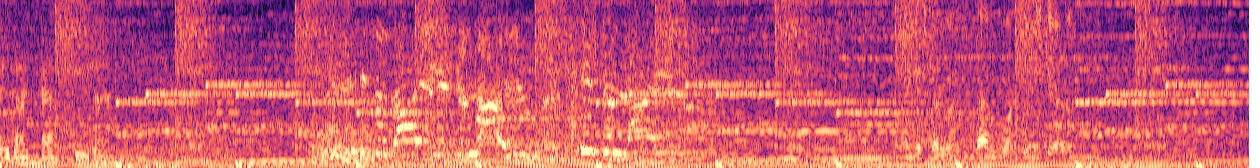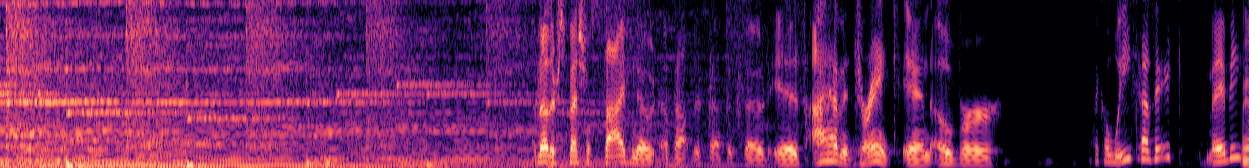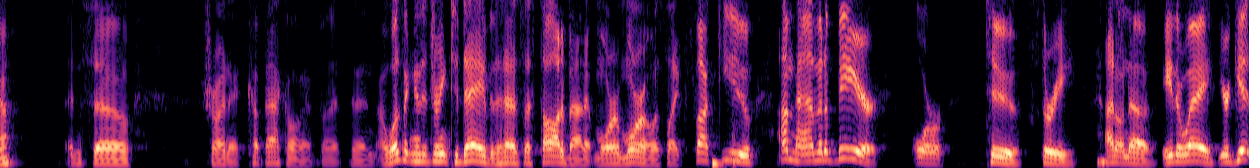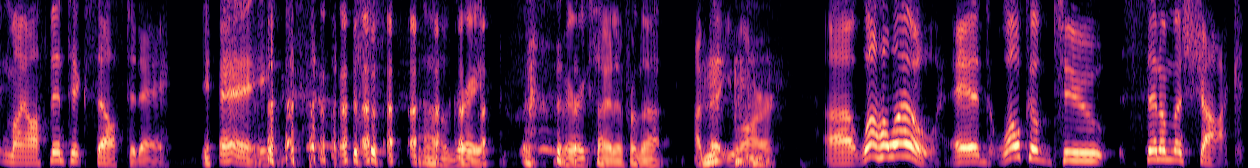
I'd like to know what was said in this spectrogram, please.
I'm afraid I can't do that. It's alive! It's alive! It's alive! I guess everyone's entitled to one good scare, huh? Another special side note about this episode is I haven't drank in over like a week, I think, maybe. Yeah. And so trying to cut back on it. But then I wasn't going to drink today. But then as I thought about it more and more, I was like, fuck you. I'm having a beer or two, three. I don't know. Either way, you're getting my authentic self today. Yay. Oh, great. Very excited for that. I bet you are. Uh, well, hello and welcome to Cinema Shock.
